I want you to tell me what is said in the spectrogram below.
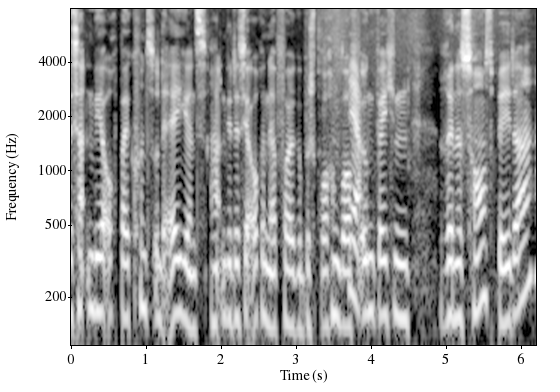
das hatten wir auch bei Kunst und Aliens, hatten wir das ja auch in der Folge besprochen, wo Ja. auf irgendwelchen Renaissance-Bilder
